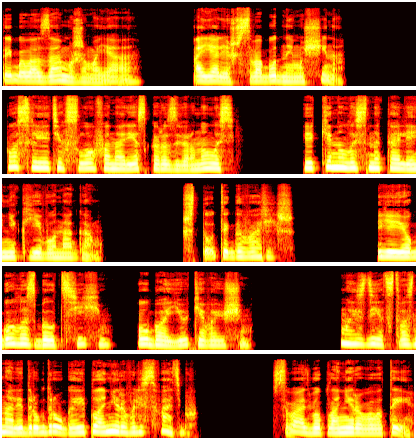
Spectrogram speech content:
Ты была замужем, а я... А я лишь свободный мужчина». После этих слов она резко развернулась и кинулась на колени к его ногам. «Что ты говоришь? Ее голос был тихим, убаюкивающим. Мы с детства знали друг друга и планировали свадьбу. Свадьбу планировала ты.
